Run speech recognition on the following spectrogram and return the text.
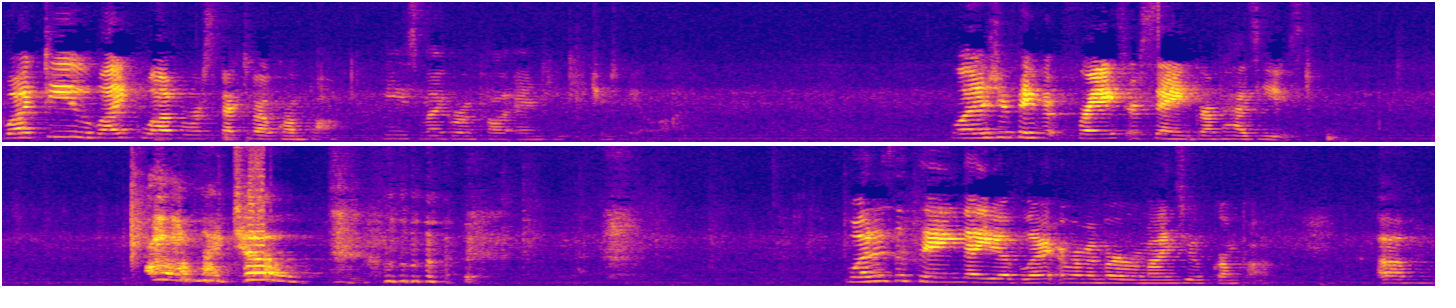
what do you like, love, or respect about Grandpa? He's my grandpa, and he teaches me a lot. What is your favorite phrase or saying Grandpa has used? Oh, my toe. What is the thing that you have learned or remember or reminds you of Grandpa? um.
